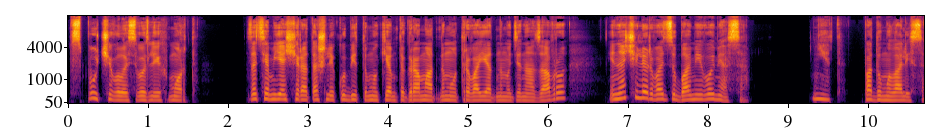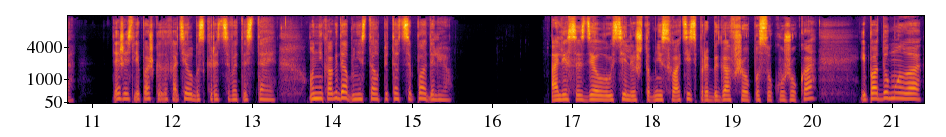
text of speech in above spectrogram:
вспучивалась возле их морд. Затем ящеры отошли к убитому кем-то громадному травоядному динозавру и начали рвать зубами его мясо. «Нет, — подумала Алиса. «Даже если Пашка захотел бы скрыться в этой стае, он никогда бы не стал питаться падалью». Алиса сделала усилие, чтобы не схватить пробегавшего по суку жука, и подумала,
